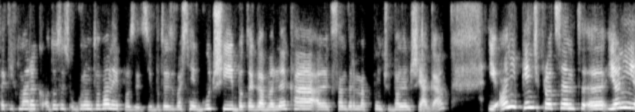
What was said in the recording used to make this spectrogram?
takich marek o dosyć ugruntowanej pozycji, bo to jest właśnie Gucci, Bottega Veneta, Alexander McQueen czy Balenciaga. I oni 5%, i oni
